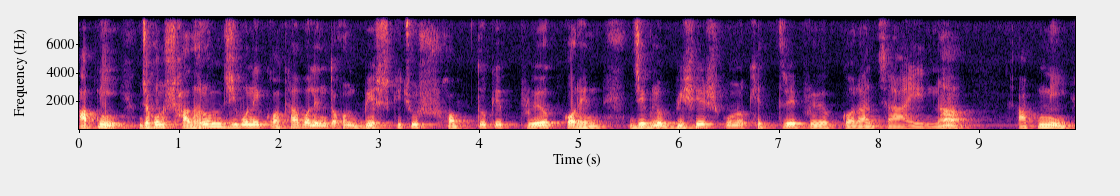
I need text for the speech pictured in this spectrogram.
আপনি যখন সাধারণ জীবনে কথা বলেন, তখন বেশ কিছু শব্দকে প্রয়োগ করেন, যেগুলো বিশেষ কোনো ক্ষেত্রে প্রয়োগ করা যায় না। আপনি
